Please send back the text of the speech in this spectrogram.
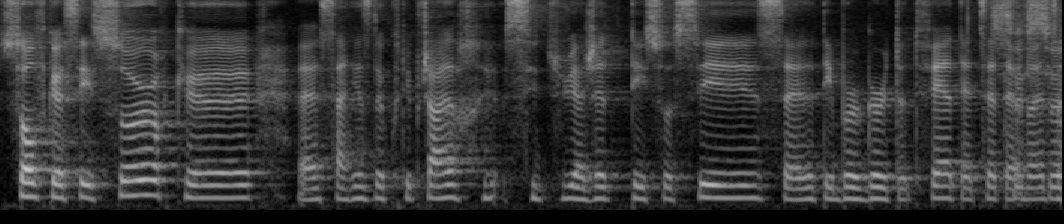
Sauf que c'est sûr que euh, ça risque de coûter plus cher si tu achètes tes saucisses, euh, tes burgers toutes faites, etc., etc.,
